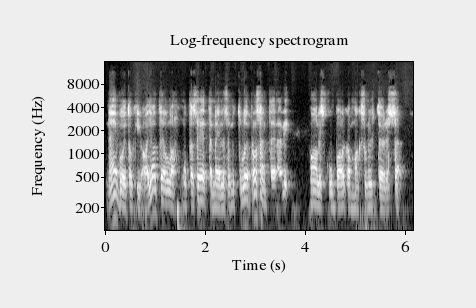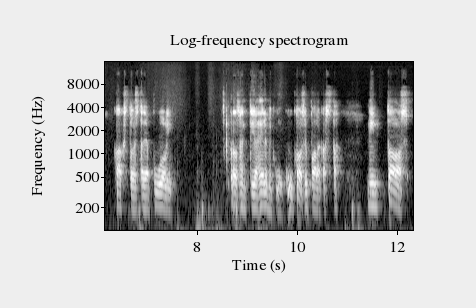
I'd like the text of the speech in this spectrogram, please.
Näin voi toki ajatella, mutta se, että meillä se nyt tulee prosentteina, eli maaliskuun palkanmaksun yhteydessä 12,5 prosenttia helmikuun kuukausipalkasta, niin taas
